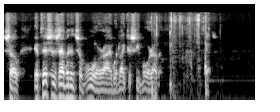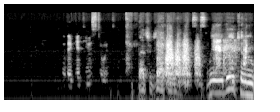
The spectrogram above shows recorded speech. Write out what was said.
So if this is evidence of war, I would like to see more of it. Yes, They get used to it. That's exactly right. We need to,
